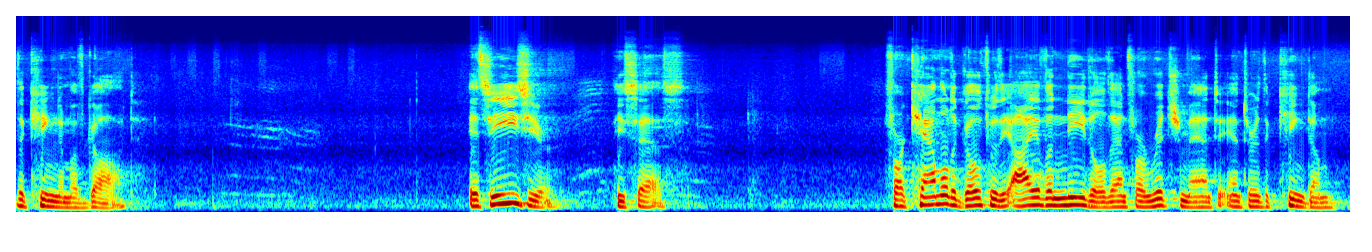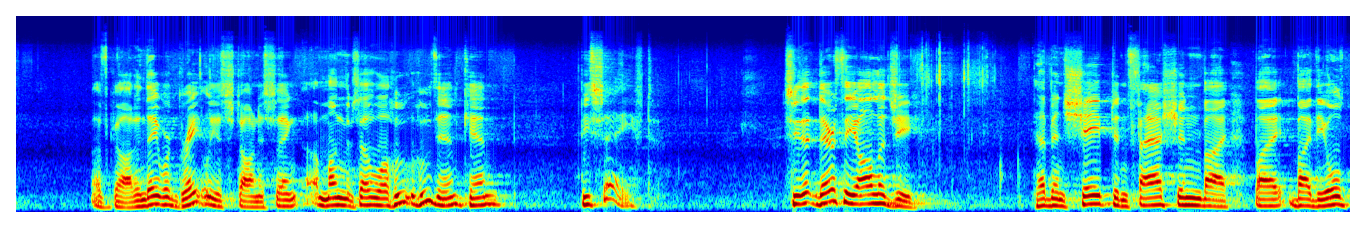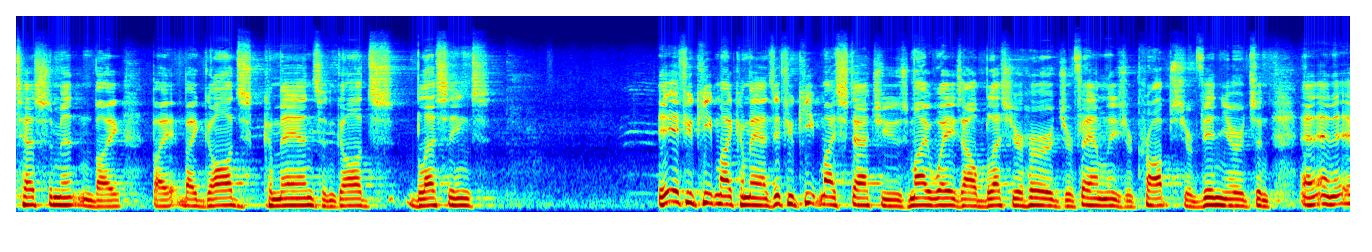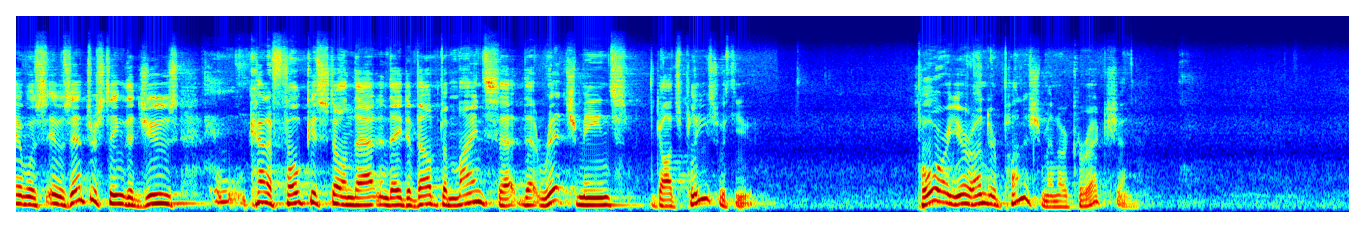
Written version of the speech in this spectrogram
the kingdom of God. It's easier, he says, for a camel to go through the eye of a needle than for a rich man to enter the kingdom of God. And they were greatly astonished, saying among themselves, Well, who, who then can be saved? See, that their theology had been shaped and fashioned by, by, by the Old Testament and by, by, by God's commands and God's blessings. If you keep my commands, if you keep my statutes, my ways, I'll bless your herds, your families, your crops, your vineyards. And, and, and it, was, it was interesting. The Jews kind of focused on that and they developed a mindset that rich means God's pleased with you. Poor, you're under punishment or correction.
